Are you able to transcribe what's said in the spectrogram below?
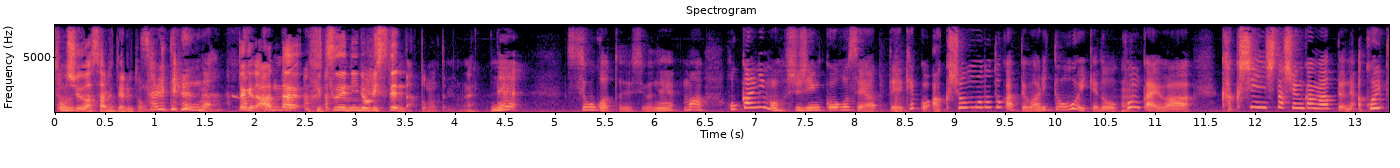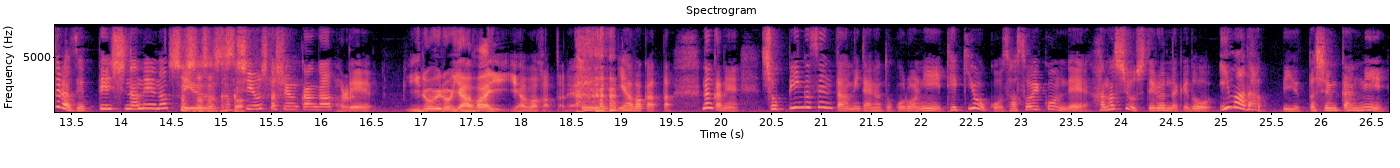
踏襲はされてると思う。されてるんだ。だけどあんな普通に乗り捨てんだと思ったけどね。ね。すごかったですよね。まあ他にも主人公補正あって結構アクションものとかって割と多いけど、今回は確信した瞬間があったよね。あこいつら絶対死なねえなっていそう確信をした瞬間がああって。れいろいろやばいやばかったね。うん、やばかった。なんかねショッピングセンターみたいなところに敵をこう誘い込んで話をしてるんだけど今だって言った瞬間に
